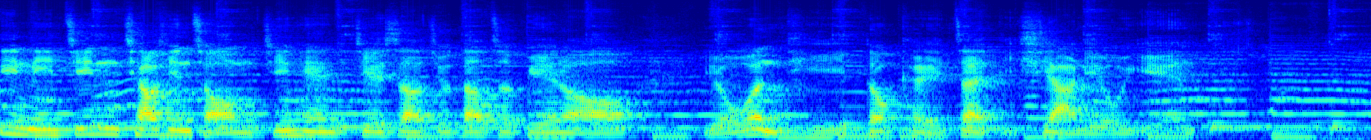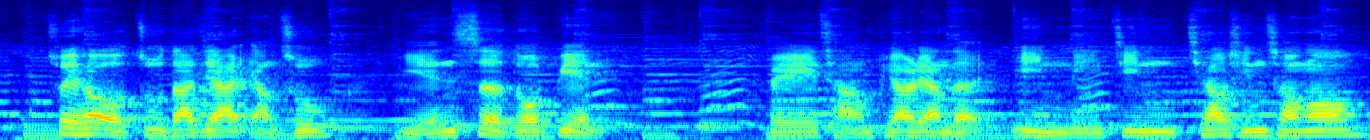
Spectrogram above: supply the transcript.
印尼金锹形虫今天介绍就到这边喽，有问题都可以在底下留言。最后祝大家养出颜色多变、非常漂亮的印尼金锹形虫哦！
